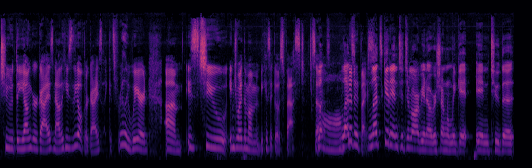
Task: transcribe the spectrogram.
to the younger guys, now that he's the older guys, like it's really weird, um, is to enjoy the moment because it goes fast. So let's good advice. Let's get into DeMarvion Overshown when we get into the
